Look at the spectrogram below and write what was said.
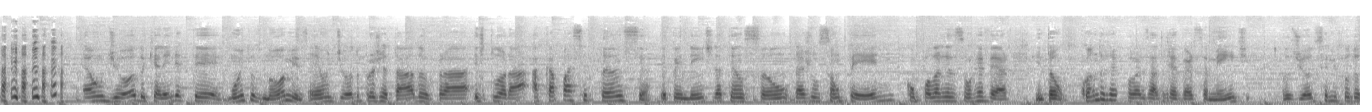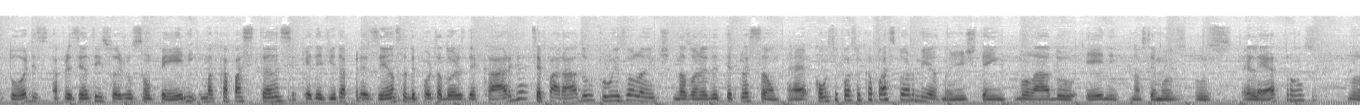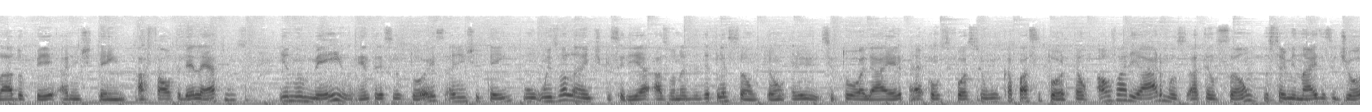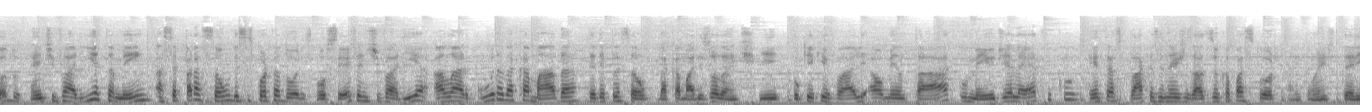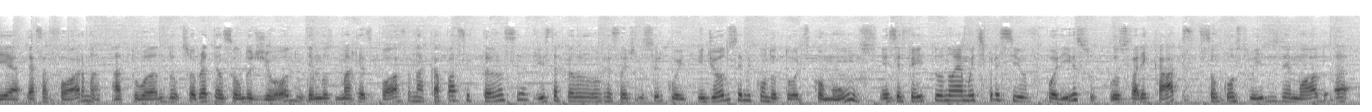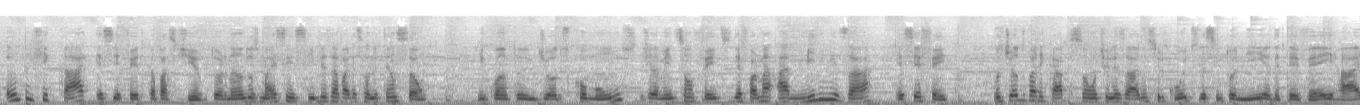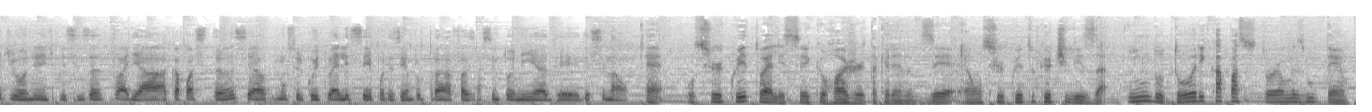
é um diodo que, além de ter muitos nomes, é um diodo projetado para explorar a capacitância dependente da tensão da junção PN com polarização reversa. Então, quando polarizado reversamente, os diodos semicondutores apresentam em sua junção PN uma capacitância que é devido à presença de portadores de carga separado por um isolante na zona de depressão. É como se fosse um capacitor mesmo. A gente tem no lado N nós temos os elétrons, no lado P a gente tem a falta de elétrons e no meio, entre esses dois, a gente tem um, um, isolante, que seria a zona de depressão. Então, ele, se tu olhar ele, é como se fosse um capacitor. Então, ao variarmos a tensão dos terminais desse diodo, a gente varia também a separação desses portadores, ou seja, a gente varia a largura da camada de depressão, da camada isolante, e o que equivale a aumentar o meio de elétrico entre as placas energizadas e o capacitor. Então, a gente teria, dessa forma, atuando sobre a tensão do diodo, temos uma resposta na capacitância vista pelo restante do circuito. Em diodos semicondutores comuns, esse efeito não é muito expressivo. Por isso, os varicaps são construídos de modo a amplificar esse efeito capacitivo, tornando-os mais sensíveis à variação de tensão enquanto em diodos comuns geralmente são feitos de forma a minimizar esse efeito. Os diodos varicap são utilizados em circuitos de sintonia, de TV e rádio, onde a gente precisa variar a capacitância num circuito LC, por exemplo, para fazer a sintonia de, de, sinal. É, o circuito LC que o Roger está querendo dizer é um circuito que utiliza indutor e capacitor ao mesmo tempo.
